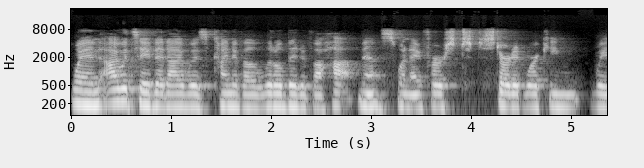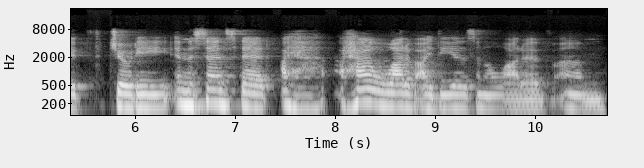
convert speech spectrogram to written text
when I would say that I was kind of a little bit of a hot mess when I first started working with Jodi, in the sense that I, I had a lot of ideas and a lot of um,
